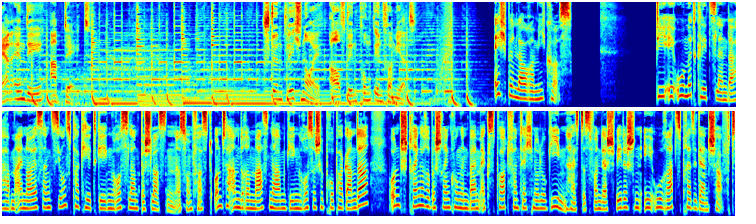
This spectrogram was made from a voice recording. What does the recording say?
RND Update. Stündlich neu. Auf den Punkt informiert. Ich bin Laura Mikus. Die EU-Mitgliedsländer haben ein neues Sanktionspaket gegen Russland beschlossen. Es umfasst unter anderem Maßnahmen gegen russische Propaganda und strengere Beschränkungen beim Export von Technologien, heißt es von der schwedischen EU-Ratspräsidentschaft.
